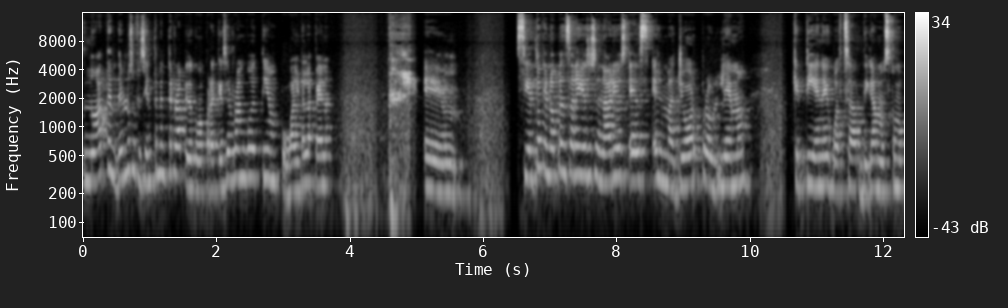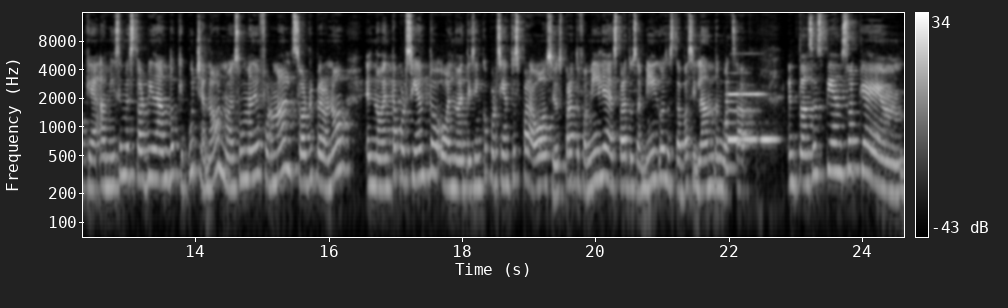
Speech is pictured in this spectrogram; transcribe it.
no atender lo suficientemente rápido como para que ese rango de tiempo valga la pena. Em, siento que no pensar en esos escenarios es el mayor problema que tiene WhatsApp, digamos, como que a mí se me está olvidando que, pucha, no, no es un medio formal, sorry, pero no, el 90% o el 95% es para ocio, es para tu familia, es para tus amigos, estás vacilando en WhatsApp. Entonces pienso que,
